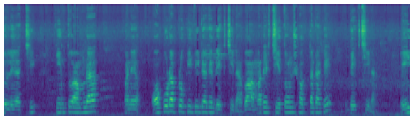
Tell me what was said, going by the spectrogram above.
চলে যাচ্ছি, কিন্তু আমরা মানে অপরা প্রকৃতিটাকে দেখছি না বা আমাদের চেতন সত্তাটাকে দেখছি না। এই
